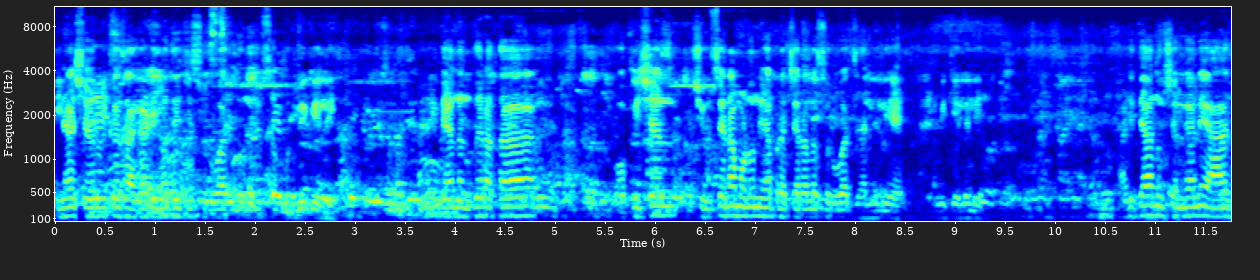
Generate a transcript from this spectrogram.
ह्या शहर विकास आघाडीमध्ये जी सुरुवात दोन दिवसापूर्वी केली आणि त्यानंतर आता ऑफिशियल शिवसेना म्हणून या प्रचाराला सुरुवात झालेली आहे आम्ही केलेली आहे. आणि त्या अनुषंगाने आज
